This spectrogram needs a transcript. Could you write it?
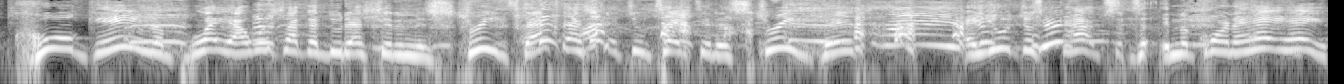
cool game to play, I wish I could do that shit in the streets. That's that shit you take to the street, bitch. And you would just catch in the corner. Hey, hey.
